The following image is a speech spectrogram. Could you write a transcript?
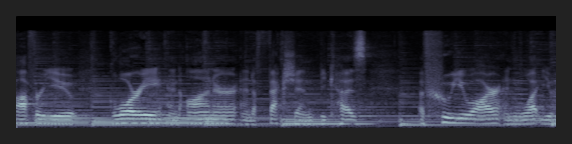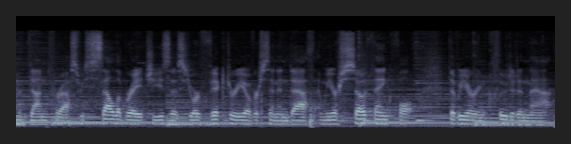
offer you glory and honor and affection because of who you are and what you have done for us. We celebrate, Jesus, your victory over sin and death, and we are so thankful that we are included in that.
